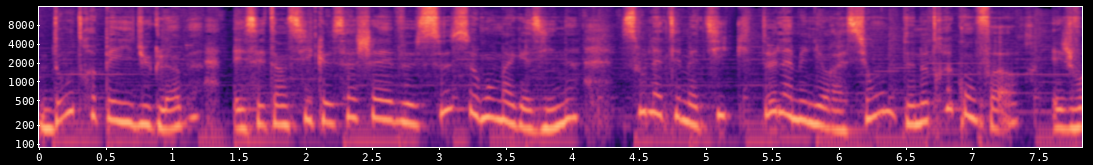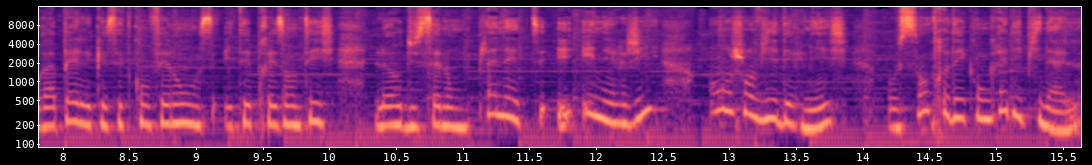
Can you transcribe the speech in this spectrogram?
d'autres pays du globe. Et c'est ainsi que s'achève ce second magazine sous la thématique de l'amélioration de notre confort. Et je vous rappelle que cette conférence était présentée lors du salon Planète et Énergie en janvier dernier au Centre des Congrès d'Épinal.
